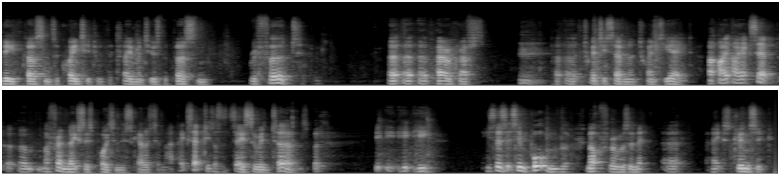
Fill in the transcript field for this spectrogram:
lead persons acquainted with the claimant who's the person referred to. Uh, uh, uh, paragraphs uh, uh, 27 and 28. I, I accept, um, my friend makes this point in his skeleton, I accept he doesn't say so in terms, but he, he, he, says it's important that Knupffer was an, an extrinsic,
